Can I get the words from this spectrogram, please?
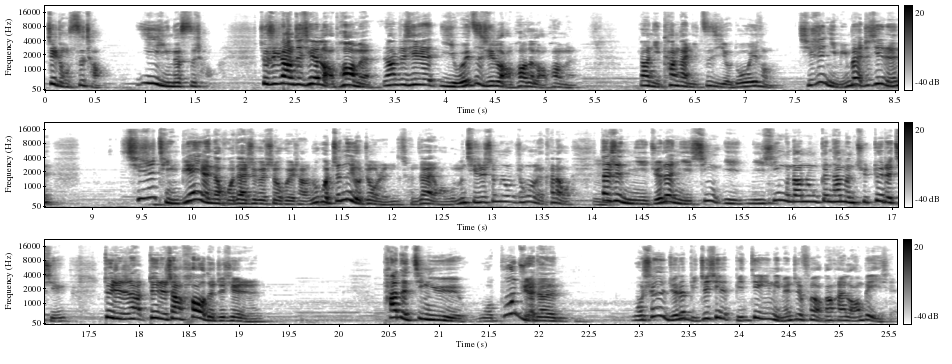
这种思潮，意淫的思潮，就是让这些老炮们，让这些以为自己老炮的老炮们，让你看看你自己有多威风。其实你明白，这些人其实挺边缘的，活在这个社会上。如果真的有这种人存在的话，我们其实生活中中也看到过。但是你觉得你心你你心目当中跟他们去对得起、对得上、对得上号的这些人，他的境遇，我不觉得，我甚至觉得比这些比电影里面这冯小刚还狼狈一些。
